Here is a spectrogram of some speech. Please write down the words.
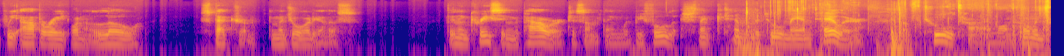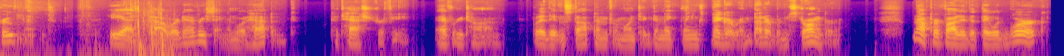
If we operate on a low spectrum, the majority of us, then increasing the power to something would be foolish. Think Tim the Toolman Taylor of Tool Time on Home Improvement. He added power to everything, and what happened? Catastrophe. Every time. But it didn't stop him from wanting to make things bigger and better and stronger. Now, provided that they would work,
